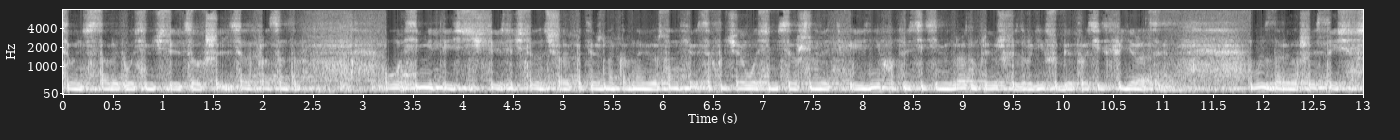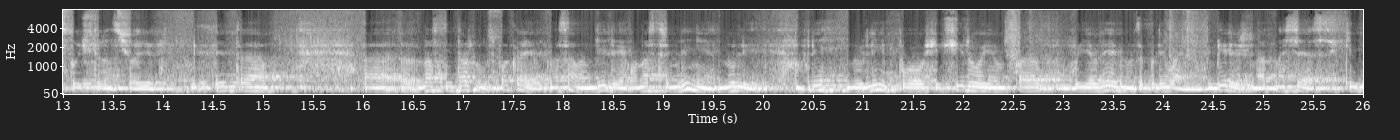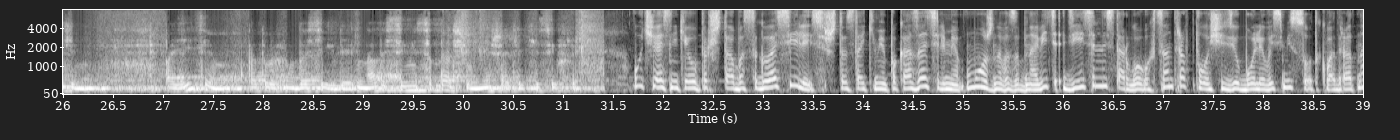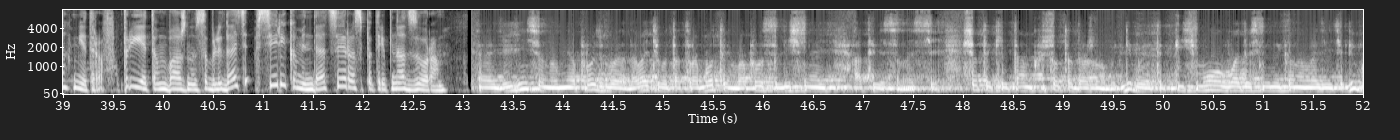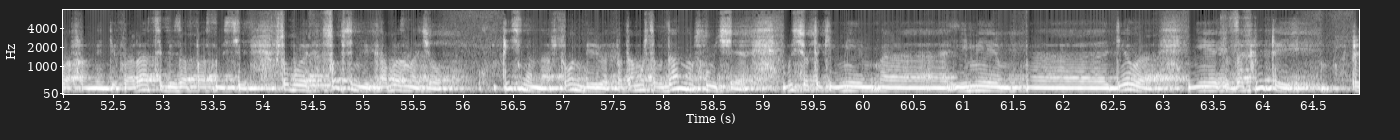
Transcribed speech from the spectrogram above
сегодня составляет 84,6%. У 7414 человек подтверждена коронавирусная инфекция, включая 80 совершеннолетних. Из них у 37 граждан, прибывших из других субъектов Российской Федерации. Выздоровело 6114 человек. Это э, нас не должно успокаивать. На самом деле у нас стремление нули. Нули, нули по фиксируемым, по выявляемым заболеваниям. Бережно относясь к этим позициям, которых мы достигли, надо стремиться дальше уменьшать эти цифры. Участники оперштаба согласились, что с такими показателями можно возобновить деятельность торговых центров площадью более 800 квадратных метров. При этом важно соблюдать все рекомендации Роспотребнадзора. Э, единственное, у меня просьба, давайте вот отработаем вопрос личной ответственности. Все-таки там что-то должно быть. Либо это письмо в адрес Минэкономразвития, либо оформление декларации безопасности, чтобы собственник обозначил письменно, что он берет. Потому что в данном случае мы все-таки имеем, э, имеем э, дело не с закрытой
